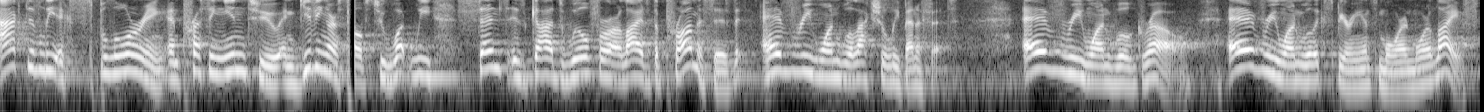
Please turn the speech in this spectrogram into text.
actively exploring and pressing into and giving ourselves to what we sense is God's will for our lives, the promise is that everyone will actually benefit. Everyone will grow. Everyone will experience more and more life.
